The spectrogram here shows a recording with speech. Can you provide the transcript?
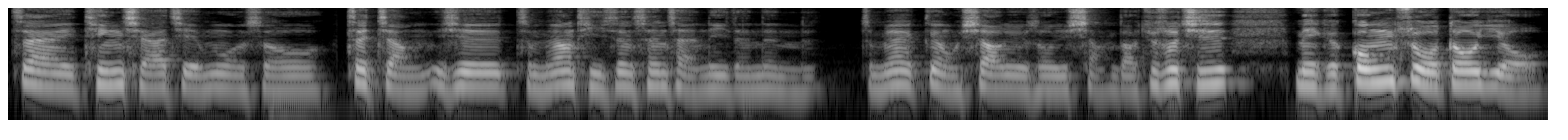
在听其他节目的时候，在讲一些怎么样提升生产力等等的，怎么样更有效率的时候，就想到，就说其实每个工作都有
